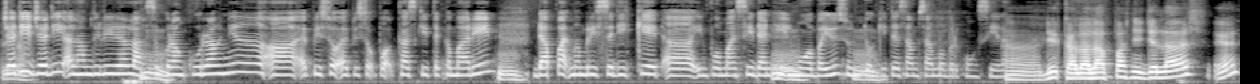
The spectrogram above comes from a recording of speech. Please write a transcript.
Tu Jadi lah. jadi alhamdulillah lah sekurang-kurangnya uh, episod-episod podcast kita kemarin Mm-mm. dapat memberi sedikit uh, informasi dan ilmu Abayus untuk kita sama-sama berkongsi lah. Ah, dia kalau lafaznya jelas, ya,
